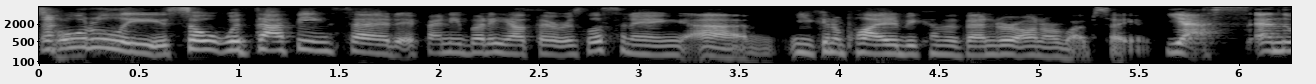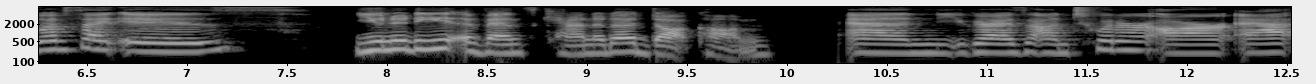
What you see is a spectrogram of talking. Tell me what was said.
Totally. So with that being said, if anybody out there is listening, um, you can apply to become a vendor on our website. yes, and the website is UnityEventsCanada.com. and you guys on Twitter are at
